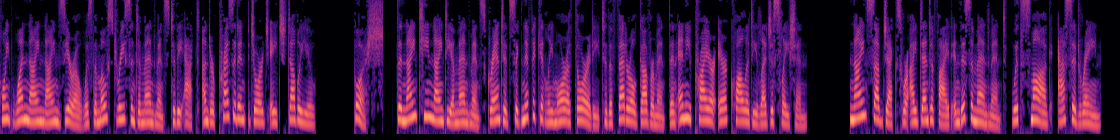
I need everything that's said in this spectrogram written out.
1990 was the most recent amendments to the Act under President George H. W. Bush. The 1990 amendments granted significantly more authority to the federal government than any prior air quality legislation. Nine subjects were identified in this amendment, with smog, acid rain,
